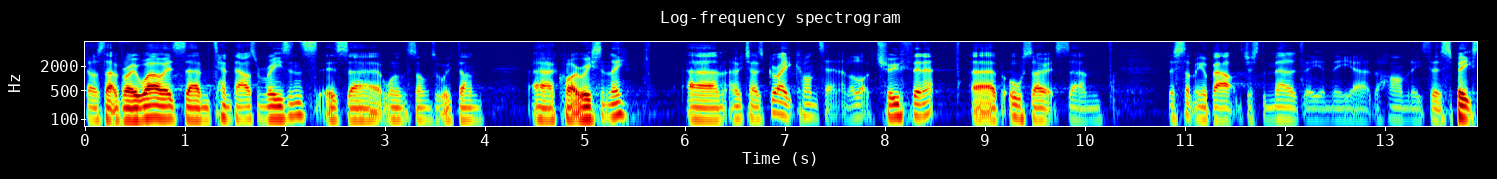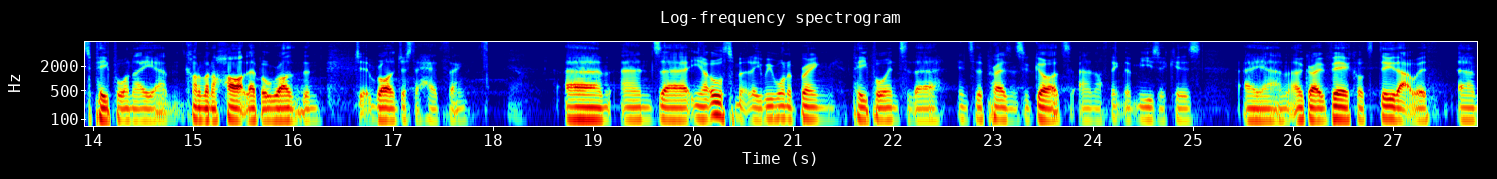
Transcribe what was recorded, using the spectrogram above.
does that very well is um, "10,000 Reasons" is uh, one of the songs that we've done uh, quite recently, um, which has great content and a lot of truth in it. Uh, but also, it's um, there's something about just the melody and the uh, the harmonies that speaks to people on a um, kind of on a heart level rather than j- rather than just a head thing. Um, and uh, you know, ultimately, we want to bring people into the into the presence of God, and I think that music is a, um, a great vehicle to do that with. Um,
